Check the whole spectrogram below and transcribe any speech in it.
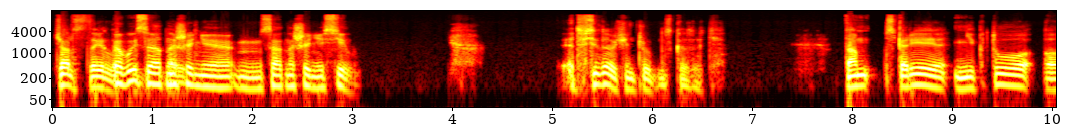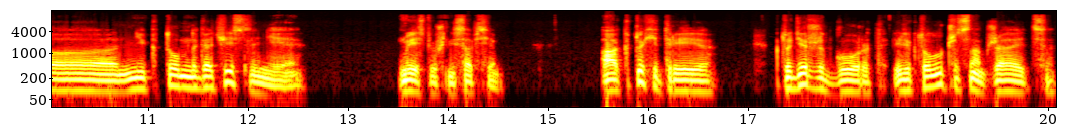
Чарльз Тейлор... Каковы соотношения, соотношения сил? Это всегда очень трудно сказать. Там скорее никто, э, никто многочисленнее, ну если уж не совсем, а кто хитрее, кто держит город, или кто лучше снабжается,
